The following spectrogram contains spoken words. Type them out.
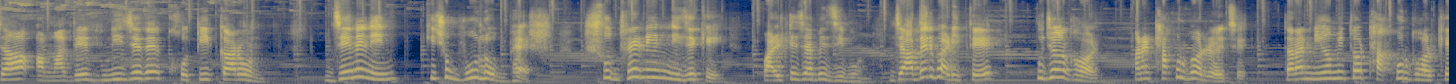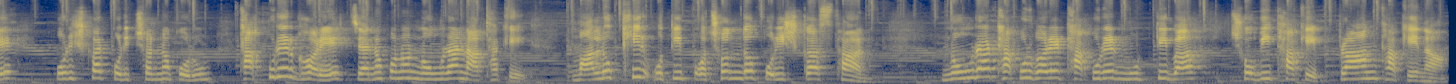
যা আমাদের নিজেদের ক্ষতির কারণ। জেনে নিন কিছু ভুল অভ্যাস। শুধরে নিন নিজেকে, পাল্টে যাবে জীবন। যাদের বাড়িতে পুজোর ঘর মানে ঠাকুর ঘর রয়েছে, তারা নিয়মিত ঠাকুর ঘরকে পরিষ্কার পরিচ্ছন্ন করুন। ঠাকুরের ঘরে যেন কোনো নোংরা না থাকে। মা লক্ষ্মীর অতি পছন্দ পরিষ্কার স্থান। নোংরা ঠাকুর ঘরে ঠাকুরের মূর্তি বা ছবি থাকে, প্রাণ থাকে না।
